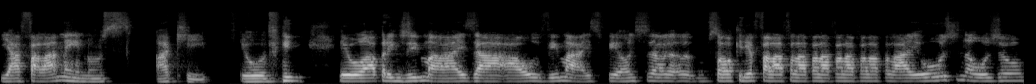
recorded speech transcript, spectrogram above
e a falar menos aqui. Eu, ouvi, eu aprendi mais a, a, ouvir mais, porque antes eu só queria falar, falar, falar, falar, falar, falar. E hoje não, hoje eu,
